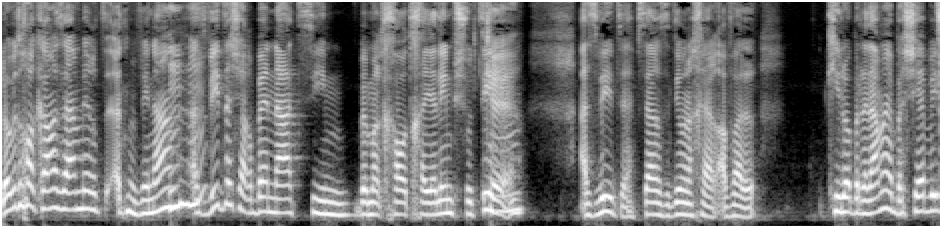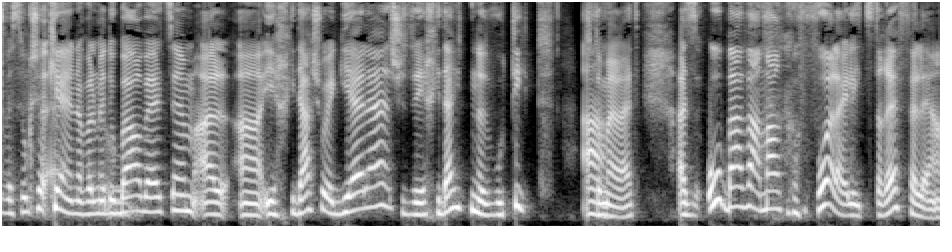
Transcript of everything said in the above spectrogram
לא בטוחה כמה זה היה מרצ... את מבינה? מהמם. עזבי את זה שהרבה נאצים, במרכאות, חיילים פשוטים. כן. עזבי את זה, בסדר, זה דיון אחר, אבל כאילו הבן אדם היה בשבי וסוג של... כן, אבל מדובר בעצם על היחידה שהוא הגיע אליה, שזו יחידה התנדבותית. זאת אה. אומרת, אז הוא בא ואמר, כפו עליי להצטרף אליה.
